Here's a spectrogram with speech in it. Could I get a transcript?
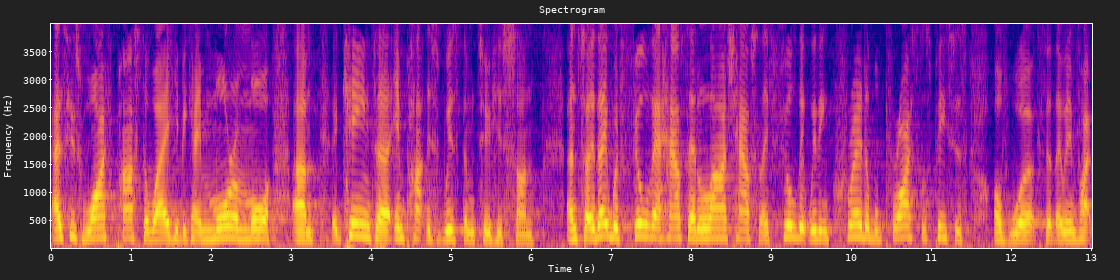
as his wife passed away, he became more and more um, keen to impart this wisdom to his son. And so they would fill their house, a large house, and they filled it with incredible, priceless pieces of work that they would invite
